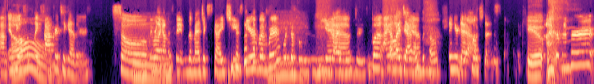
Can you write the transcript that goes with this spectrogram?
um, and we also played Oh. soccer together. So we were like on the Mm. same, the Magic Sky Chiefs. Do you remember? with the blue, Yeah. But I and my dad yeah. was the coach. and your dad Yeah. coached us. Cute. I remember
